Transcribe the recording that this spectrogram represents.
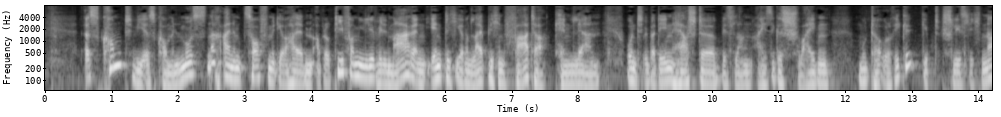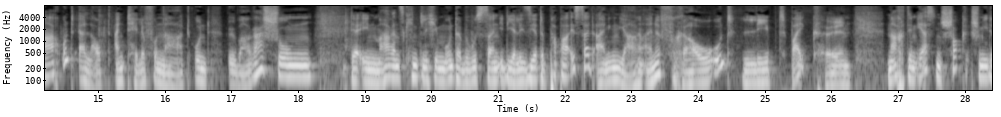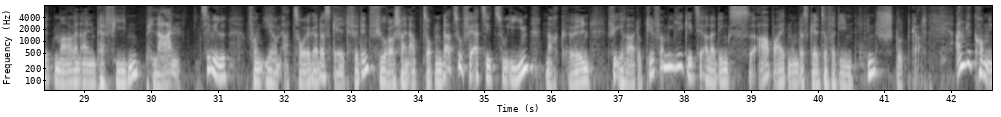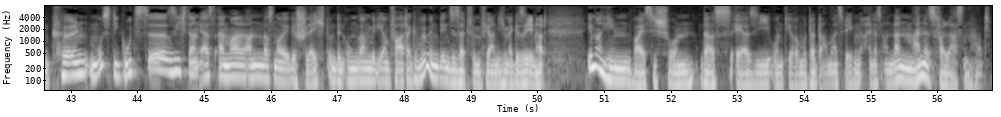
Es kommt, wie es kommen muss. Nach einem Zoff mit ihrer halben Adoptivfamilie will Maren endlich ihren leiblichen Vater kennenlernen. Und über den herrschte bislang eisiges Schweigen. Mutter Ulrike gibt schließlich nach und erlaubt ein Telefonat. Und Überraschung, der in Marens kindlichem Unterbewusstsein idealisierte Papa ist seit einigen Jahren eine Frau und lebt bei Köln. Nach dem ersten Schock schmiedet Maren einen perfiden Plan. Sie will von ihrem Erzeuger das Geld für den Führerschein abzocken. Dazu fährt sie zu ihm nach Köln. Für ihre Adoptivfamilie geht sie allerdings arbeiten, um das Geld zu verdienen in Stuttgart. Angekommen in Köln muss die Gutste sich dann erst einmal an das neue Geschlecht und den Umgang mit ihrem Vater gewöhnen, den sie seit fünf Jahren nicht mehr gesehen hat. Immerhin weiß sie schon, dass er sie und ihre Mutter damals wegen eines anderen Mannes verlassen hat.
